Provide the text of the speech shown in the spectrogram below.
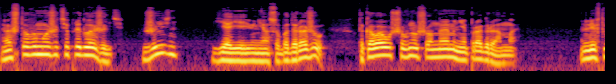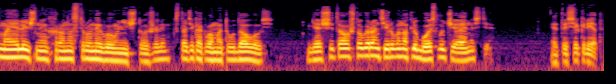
«А что вы можете предложить? Жизнь? Я ею не особо дорожу. Такова уж внушенная мне программа». «Лифт моей личной хроноструны вы уничтожили. Кстати, как вам это удалось?» Я считал, что гарантирован от любой случайности. Это секрет.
